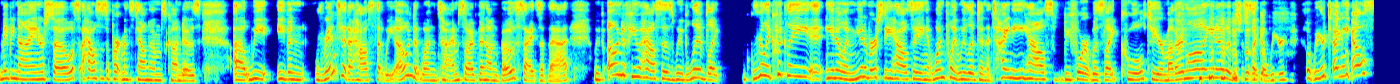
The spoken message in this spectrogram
maybe nine or so houses, apartments, townhomes, condos. Uh, we even rented a house that we owned at one time. So I've been on both sides of that. We've owned a few houses. We've lived like really quickly, eh, you know, in university housing. At one point, we lived in a tiny house before it was like cool to your mother-in-law. You know, it was just like a weird, a weird tiny house,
